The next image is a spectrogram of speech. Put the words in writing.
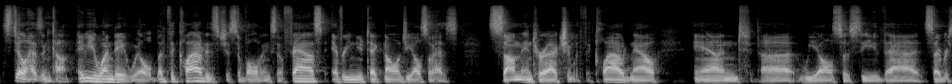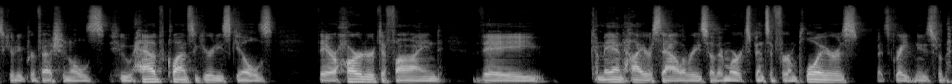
still hasn't come. Maybe one day it will, but the cloud is just evolving so fast. Every new technology also has some interaction with the cloud now. And uh, we also see that cybersecurity professionals who have cloud security skills, they are harder to find. They command higher salaries, so they're more expensive for employers. That's great news for the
